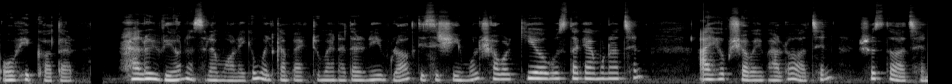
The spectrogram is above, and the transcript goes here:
অভিজ্ঞতার। হ্যালো ইভরিয়ন আসসালামু আলাইকুম, welcome back to my another new blog. This is Shimul. সবার কী অবস্থা, কেমন আছেন? আই হোপ সবাই ভালো আছেন, সুস্থ আছেন।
